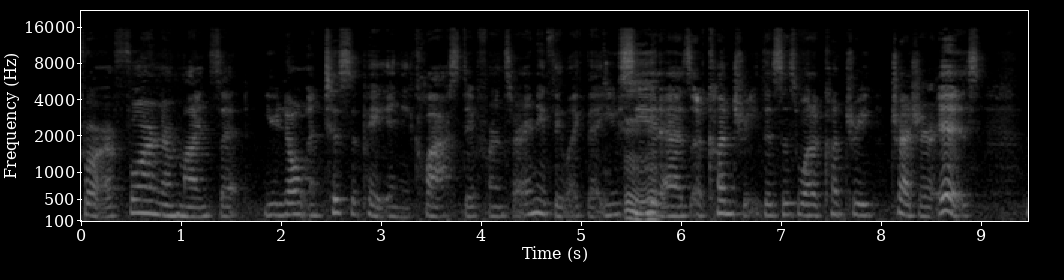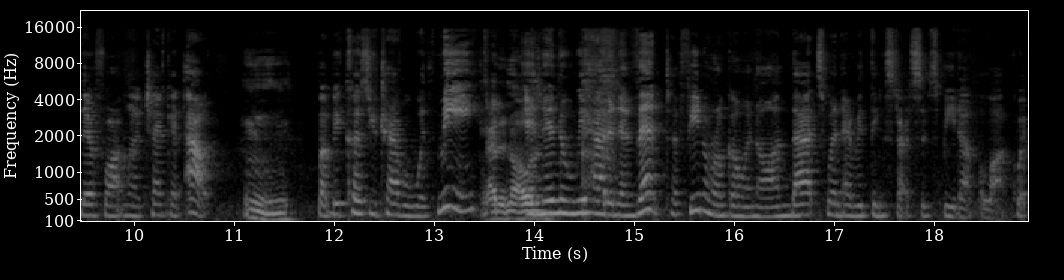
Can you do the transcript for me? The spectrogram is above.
for a foreigner mindset, you don't anticipate any class difference or anything like that. You see Mhm. it as a country. This is what a country treasure is. Therefore, I'm going to check it out. Mm, But because you travel with me, I didn't know. I was, and then when we had an event, a funeral going on, that's when everything starts to speed up a lot quick.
